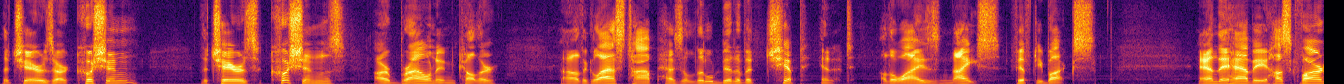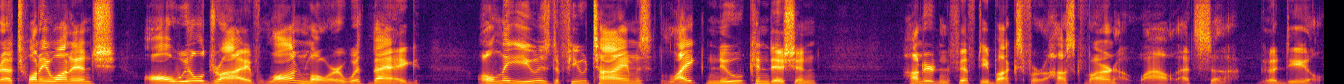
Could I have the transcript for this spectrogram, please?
The chairs are cushion. The chairs' cushions are brown in color. Uh, the glass top has a little bit of a chip in it. Otherwise, nice, 50 bucks. And they have a Husqvarna 21 inch all wheel drive lawnmower with bag, only used a few times, like new condition. 150 bucks for a Husqvarna. Wow, that's a good deal.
